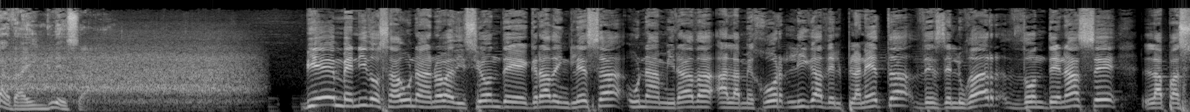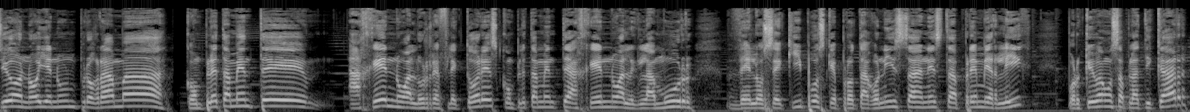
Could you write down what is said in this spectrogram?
Grada Inglesa. Bienvenidos a una nueva edición de Grada Inglesa, una mirada a la mejor liga del planeta desde el lugar donde nace la pasión. Hoy en un programa completamente ajeno a los reflectores, completamente ajeno al glamour de los equipos que protagonizan esta Premier League porque hoy vamos a platicar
